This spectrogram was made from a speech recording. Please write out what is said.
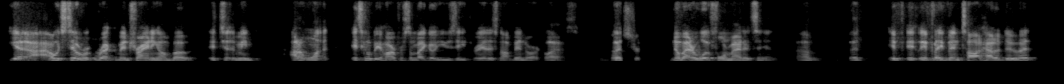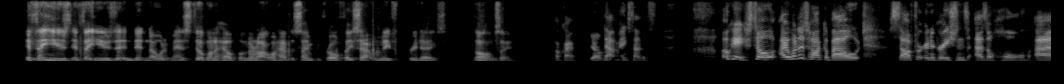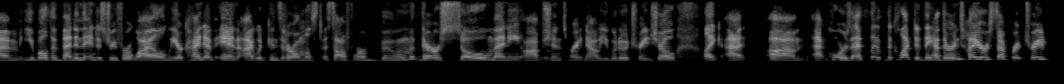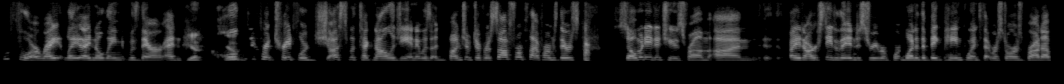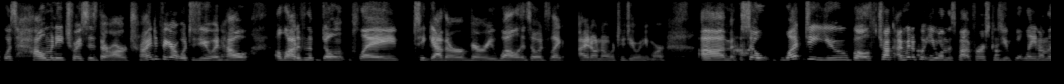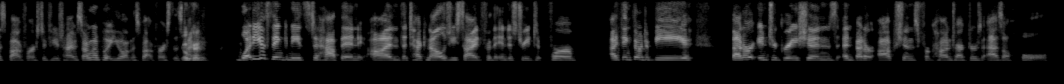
Yeah, I would still recommend training on both. It's just, I mean, I don't want it's going to be hard for somebody to go use E3 that's not been to our class. But that's true. No matter what format it's in. Um, but if, if if they've been taught how to do it, if they used if they used it and didn't know what it meant, it's still going to help them. They're not going to have the same control if they sat with me for three days. Is all I'm saying. Okay. Yeah. That makes sense. Okay, so I want to talk about software integrations as a whole. Um, you both have been in the industry for a while. We are kind of in, I would consider almost a software boom. There are so many options right now. You go to a trade show, like at um at CORS at the, the collective they had their entire separate trade floor right like i know lane was there and yeah whole different trade floor just with technology and it was a bunch of different software platforms there's so many to choose from. Um, in our state of the industry report, one of the big pain points that restorers brought up was how many choices there are trying to figure out what to do and how a lot of them don't play together very well. And so it's like, I don't know what to do anymore. Um, so what do you both, Chuck, I'm going to put you on the spot first because you put Lane on the spot first a few times. So I'm going to put you on the spot first this time. Okay. What do you think needs to happen on the technology side for the industry to, for I think there to be better integrations and better options for contractors as a whole?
